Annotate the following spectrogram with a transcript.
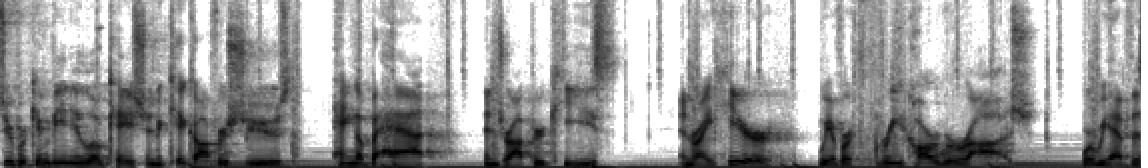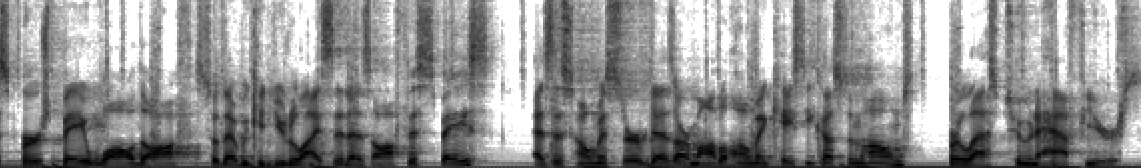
Super convenient location to kick off your shoes, hang up a hat, and drop your keys. And right here, we have our three car garage where we have this first bay walled off so that we could utilize it as office space as this home has served as our model home at KC Custom Homes for the last two and a half years.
